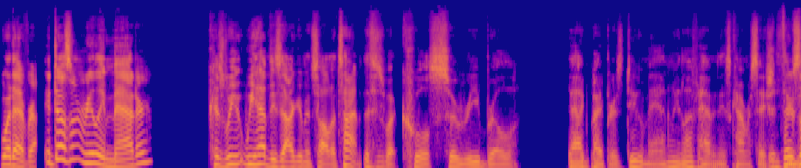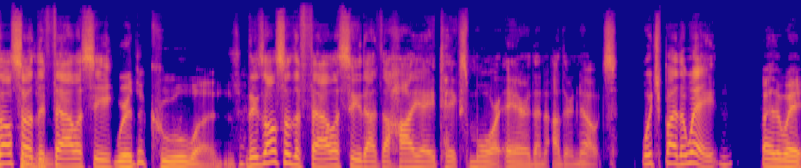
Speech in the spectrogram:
Whatever. It doesn't really matter because we, we have these arguments all the time. This is what cool cerebral bagpipers do, man. We love having these conversations. There's also the fallacy. We're the cool ones. There's also the fallacy that the high A takes more air than other notes, which, by the way, By the way,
